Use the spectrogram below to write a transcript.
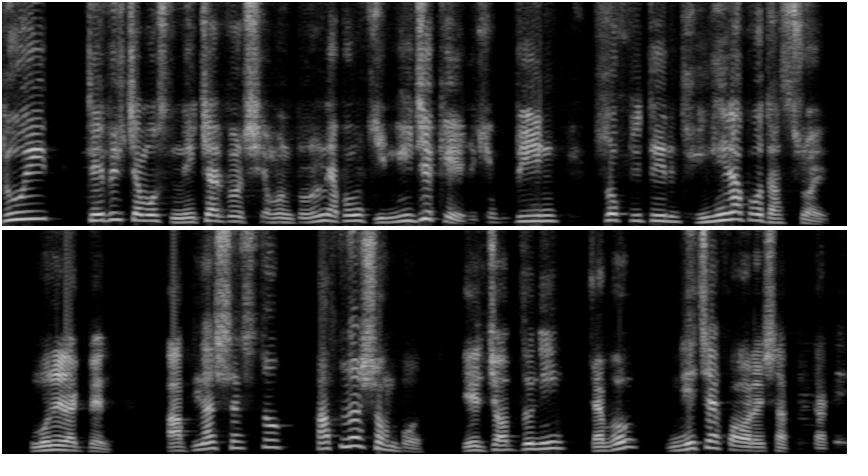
দুই টেবিল চামচ নেচার গোল্ড সেবন করুন এবং নিজেকে দিন প্রকৃতির নিরাপদ আশ্রয়। মনে রাখবেন, আপনার স্বাস্থ্য আপনার সম্পদ। এর যত্ন নিন এবং নেচা পাওয়ারের সাথে থাকুন।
